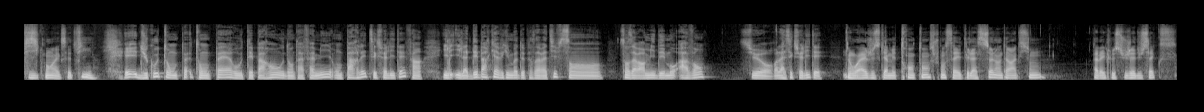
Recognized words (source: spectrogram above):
physiquement avec cette fille. Et du coup, ton, ton père ou tes parents ou dans ta famille ont parlé de sexualité? Enfin, il, il a débarqué avec une boîte de préservatifs sans, sans avoir mis des mots avant sur la sexualité? Ouais, jusqu'à mes 30 ans, je pense que ça a été la seule interaction avec le sujet du sexe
